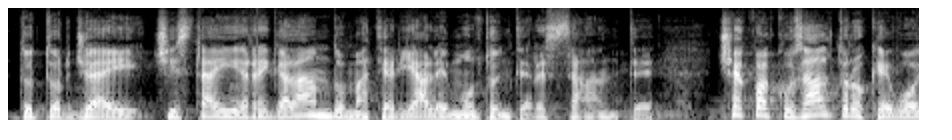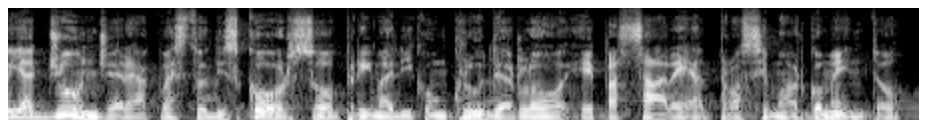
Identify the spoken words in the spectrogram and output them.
Dottor J, ci stai regalando materiale molto interessante. C'è qualcos'altro che vuoi aggiungere a questo discorso prima di concluderlo e passare al prossimo argomento?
